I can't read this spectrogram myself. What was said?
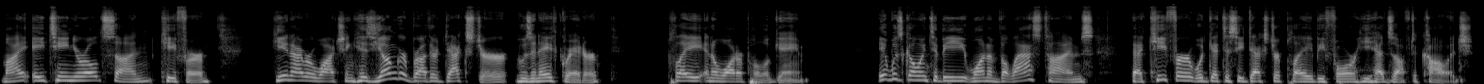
My 18 year old son, Kiefer, he and I were watching his younger brother, Dexter, who's an eighth grader, play in a water polo game. It was going to be one of the last times that Kiefer would get to see Dexter play before he heads off to college.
